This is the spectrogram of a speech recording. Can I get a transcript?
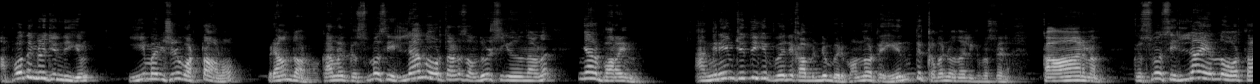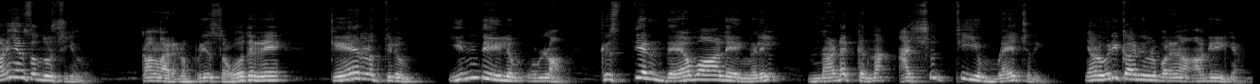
അപ്പോൾ നിങ്ങൾ ചിന്തിക്കും ഈ മനുഷ്യന് വട്ടാണോ ഭ്രാന്താണോ? കാരണം ക്രിസ്മസ് ഇല്ല എന്ന് ഓർത്താണ് സന്തോഷിക്കുന്നതെന്നാണ് ഞാൻ പറയുന്നത്. അങ്ങനെയും ചിന്തിക്കും. ഇതിന്റെ കമന്റും വരും. അന്നോട്ടെ എന്ത് കമന്റ് വന്നാലും എനിക്ക് പ്രശ്നമില്ല. കാരണം ക്രിസ്മസ് ഇല്ല എന്ന് ഓർത്താണ് ഞാൻ സന്തോഷിക്കുന്നത്. കാരണം പ്രിയ സഹോദരരെ കേരളത്തിലും ഇന്ത്യയിലും ഉള്ള ക്രിസ്ത്യൻ ദേവാലയങ്ങളിൽ നടക്കുന്ന അശുദ്ധിയും മ്ലേച്ഛതയും. ഞാൻ ഒരു കാര്യം നിങ്ങൾ പറയാൻ ആഗ്രഹിക്കുകയാണ്.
